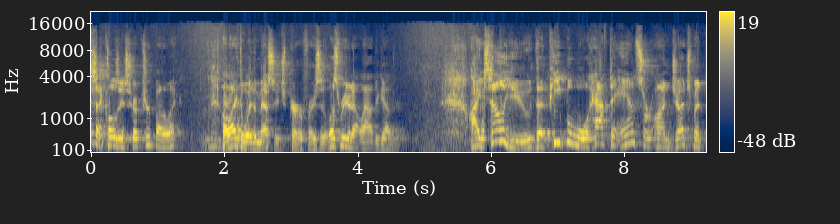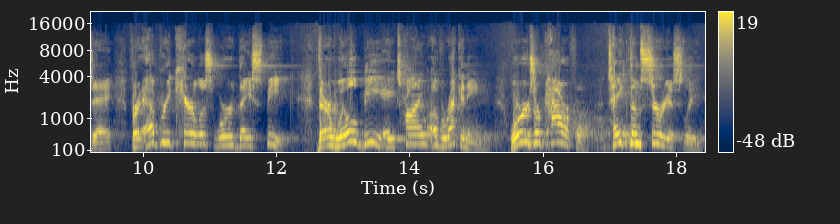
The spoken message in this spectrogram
Catch that closing scripture, by the way? I like the way the message paraphrases it. Let's read it out loud together. I tell you that people will have to answer on Judgment Day for every careless word they speak. There will be a time of reckoning. Words are powerful. Take them seriously.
